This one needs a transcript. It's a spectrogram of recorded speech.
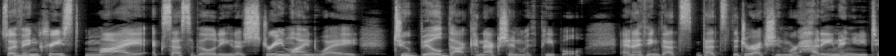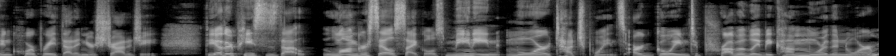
So I've increased my accessibility in a streamlined way to build that connection with people. And I think that's, that's the direction we're heading and you need to incorporate that in your strategy. The other piece is that longer sales cycles, meaning more touch points, are going to probably become more the norm.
